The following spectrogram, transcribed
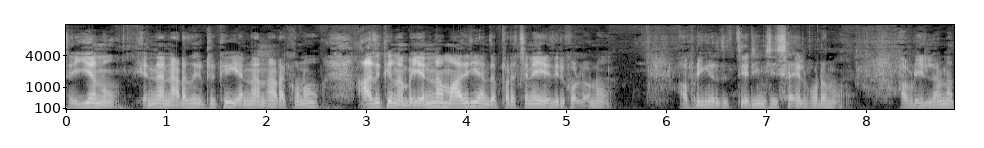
செய்யணும் என்ன நடந்துக்கிட்டு இருக்கு என்ன நடக்கணும் அதுக்கு நம்ம என்ன மாதிரி அந்த பிரச்சனையை எதிர்கொள்ளணும் அப்படிங்கிறது தெரிஞ்சு செயல்படணும். அப்படி இல்லைன்னா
